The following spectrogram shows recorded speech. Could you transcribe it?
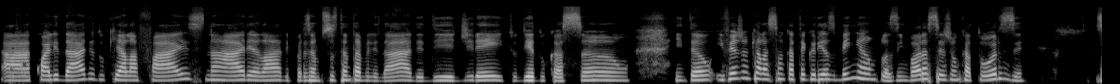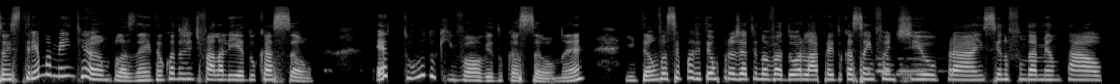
a qualidade do que ela faz na área lá de, por exemplo, sustentabilidade, de direito, de educação. Então, e vejam que elas são categorias categorias bem amplas, embora sejam 14, são extremamente amplas, né? Então, quando a gente fala ali educação, é tudo que envolve educação, né? Então, você pode ter um projeto inovador lá para educação infantil, para ensino fundamental,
